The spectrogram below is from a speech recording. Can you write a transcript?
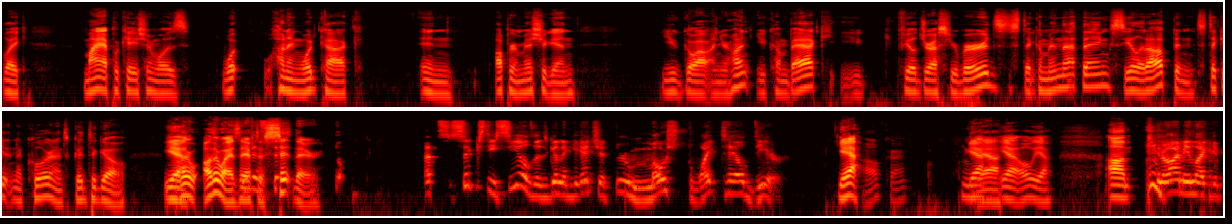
like my application was what hunting woodcock in upper Michigan, you go out on your hunt, you come back, you field dress your birds, stick them in that thing, seal it up and stick it in a cooler and it's good to go. yeah. Other- otherwise they have to sit there. that's 60 seals is going to get you through most white-tailed deer yeah, Okay. yeah, yeah, Yeah. Oh yeah. Um, you know i mean like if you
